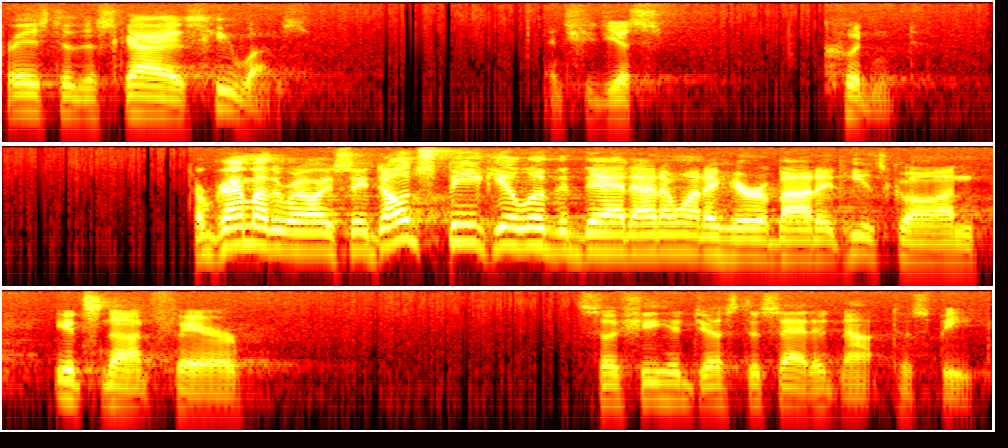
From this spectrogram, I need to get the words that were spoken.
Praise to the sky as he was. And she just couldn't. Her grandmother would always say, Don't speak ill of the dead. I don't want to hear about it. He's gone. It's not fair. So she had just decided not to speak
